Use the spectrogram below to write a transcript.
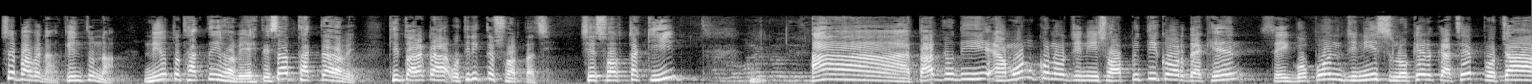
সে পাবে না, কিন্তু না। নিয়ত তো থাকতেই হবে, এহতেসাব থাকতে হবে। কিন্তু আরেকটা অতিরিক্ত শর্ত আছে। সে শর্তটা কি? তার যদি এমন কোন জিনিস অপ্রীতিকর দেখেন, সেই গোপন জিনিস লোকের কাছে প্রচার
